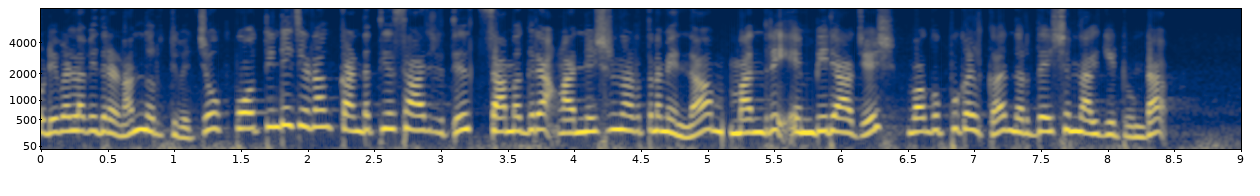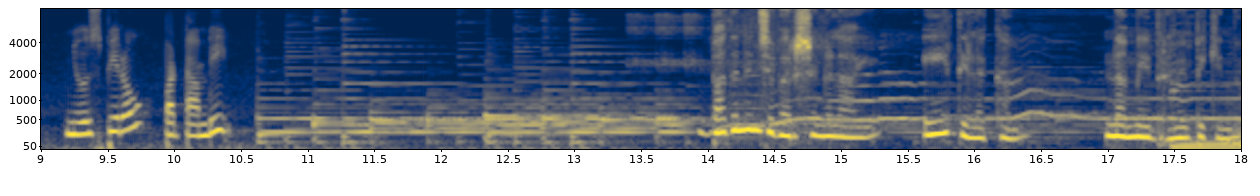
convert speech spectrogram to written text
കുടിവെള്ള വിതരണം നിർത്തിവെച്ചു. പോത്തിന്റെ ജഡം കണ്ടെത്തിയ സാഹചര്യത്തിൽ സമഗ്ര അന്വേഷണം നടത്തണമെന്ന് മന്ത്രി എം പി രാജേഷ് വകുപ്പുകൾക്ക് നിർദ്ദേശം നൽകിയിട്ടുണ്ട്. News bureau Pattambi. പതിനഞ്ച് വർഷങ്ങളായി ഈ തിളക്കം നമ്മെ ഭ്രമിപ്പിക്കുന്നു.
